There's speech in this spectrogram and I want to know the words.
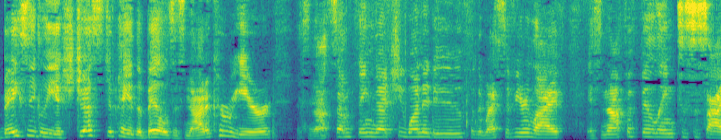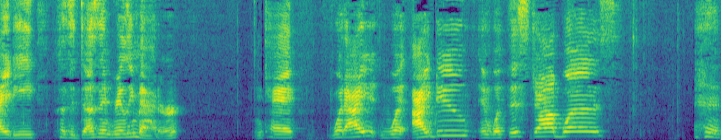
basically it's just to pay the bills? It's not a career. It's not something that you want to do for the rest of your life. It's not fulfilling to society because it doesn't really matter. Okay? What I what I do and what this job was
